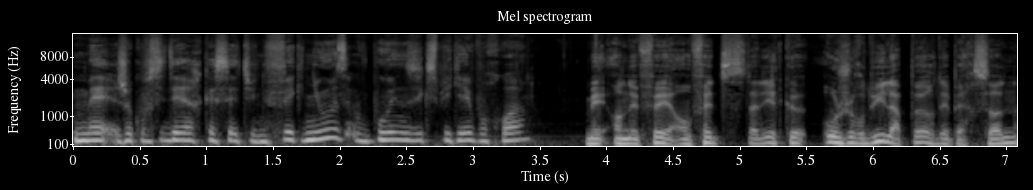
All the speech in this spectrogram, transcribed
mais je considère que c'est une fake news. Vous pouvez nous expliquer pourquoi? Mais en effet, en fait, c'est-à-dire que aujourd'hui, la peur des personnes,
